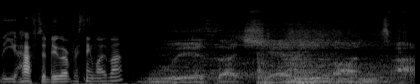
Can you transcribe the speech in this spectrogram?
that you have to do everything like that. With a cherry on top.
